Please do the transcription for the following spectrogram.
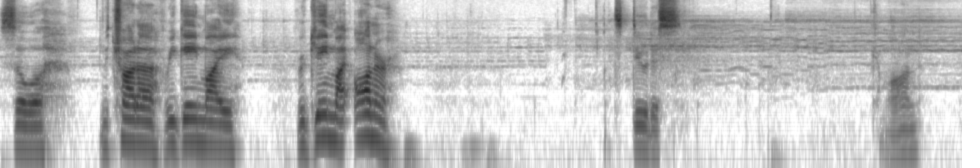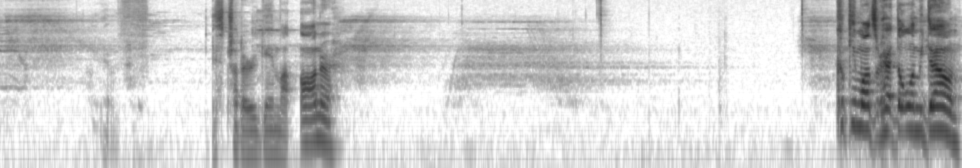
So, uh, let me try to regain my, regain my honor. Let's do this. Come on. Let's try to regain my honor. Cookie Monster Hat, don't let me down!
